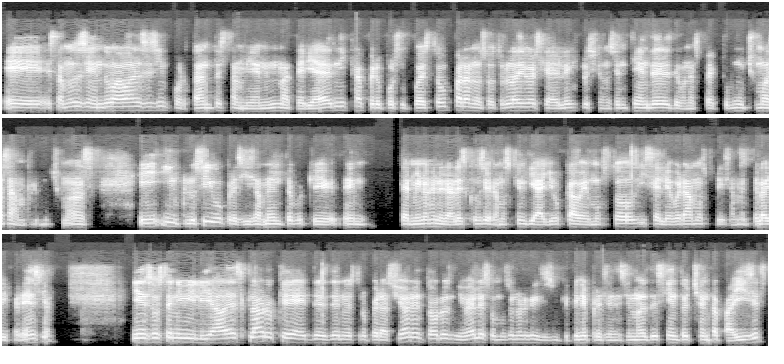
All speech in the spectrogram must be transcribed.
eh, estamos haciendo avances importantes también en materia étnica, pero por supuesto para nosotros la diversidad y la inclusión se entiende desde un aspecto mucho más amplio, mucho más eh, inclusivo precisamente porque en términos generales consideramos que en Diallo cabemos todos y celebramos precisamente la diferencia. Y en sostenibilidad es claro que desde nuestra operación en todos los niveles somos una organización que tiene presencia en más de 180 países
